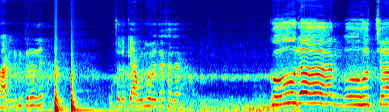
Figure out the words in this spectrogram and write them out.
গানের ভিতরে হলে চলো কেমন হবে দেখা যাক। গৌরাঙ্গ চা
